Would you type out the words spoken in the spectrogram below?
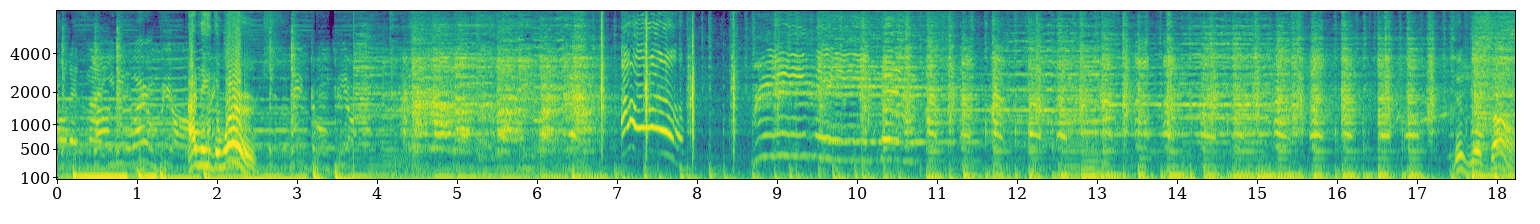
Oh, that's not. You need the words. I need the words. Song.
